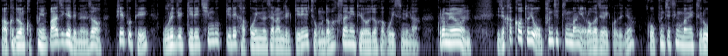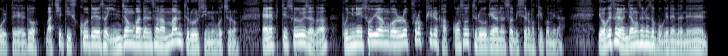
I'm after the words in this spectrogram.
어, 그동안 거품이 빠지게 되면서 PFP 우리들끼리 친구끼리 갖고 있는 사람들끼리 조금 더 확산이 되어져 가고 있습니다. 그러면 이제 카카오톡에 오픈 채팅방이 여러 가지가 있거든요. 그 오픈 채팅방에 들어올 때에도 마치 디스코드에서 인정받은 사람만 들어올 수 있는 것처럼 NFT 소유자가 본인이 소유한 걸로 프로필을 바꿔서 들어오게 하는 서비스로 바뀔 겁니다. 여기서 연장선에서 보게 되면은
